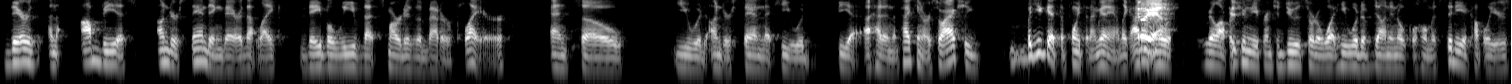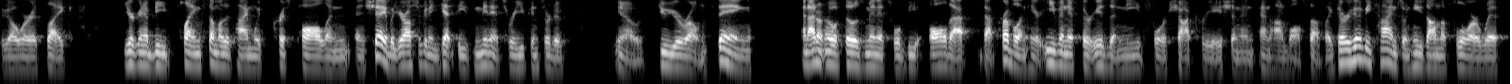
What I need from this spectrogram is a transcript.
there's an obvious understanding there that like they believe that Smart is a better player. And so you would understand that he would be ahead in the pecking order. So I actually, but you get the point that I'm getting at. Like, I Oh, don't yeah. know if a real opportunity It's- for him to do sort of what he would have done in Oklahoma City a couple of years ago, where it's like you're going to be playing some of the time with Chris Paul and, and Shai, but you're also going to get these minutes where you can sort of, you know, do your own thing. And I don't know if those minutes will be all that that prevalent here, even if there is a need for shot creation and, and on ball stuff. Like there are going to be times when he's on the floor with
